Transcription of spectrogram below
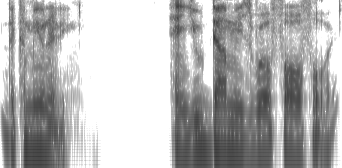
the community. And you dummies will fall for it.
